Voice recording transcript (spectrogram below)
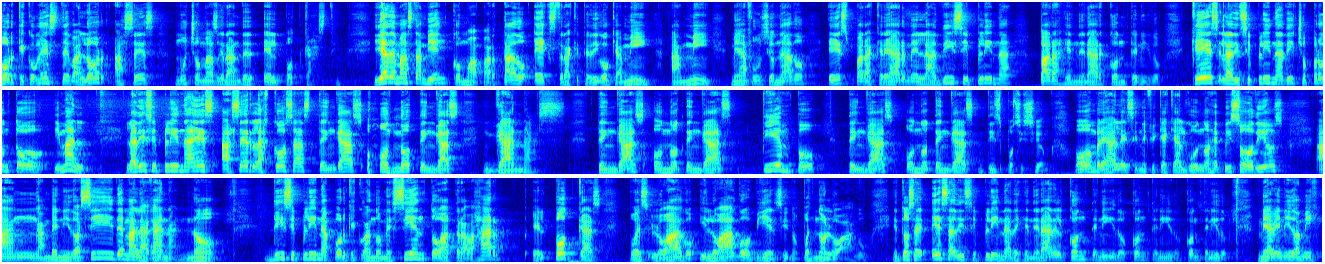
Porque con este valor haces mucho más grande el podcasting. Y además también como apartado extra que te digo que a mí, a mí me ha funcionado, es para crearme la disciplina para generar contenido. ¿Qué es la disciplina? Dicho pronto y mal. La disciplina es hacer las cosas tengas o no tengas ganas. Tengas o no tengas tiempo, tengas o no tengas disposición. Hombre, Alex, significa que algunos episodios han, han venido así de mala gana. No. Disciplina porque cuando me siento a trabajar el podcast, pues lo hago y lo hago bien, si no, pues no lo hago. Entonces esa disciplina de generar el contenido, contenido, contenido, me ha venido a mí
